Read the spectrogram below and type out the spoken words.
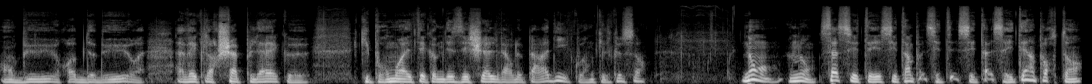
en bure, robe de bure, avec leur chapelet que, qui pour moi étaient comme des échelles vers le paradis, quoi, en quelque sorte. Non, non, ça c'était, c'est, ça a été important.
